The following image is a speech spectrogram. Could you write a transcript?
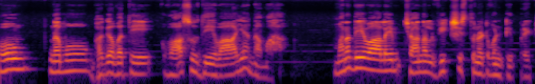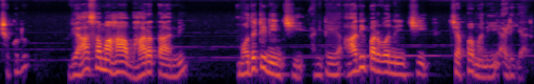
ఓం నమో భగవతే వాసుదేవాయ నమ. మన దేవాలయం ఛానల్ వీక్షిస్తున్నటువంటి ప్రేక్షకులు వ్యాస మహాభారతాన్ని మొదటి నుంచి అంటే ఆదిపర్వం నుంచి చెప్పమని అడిగారు.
